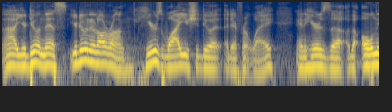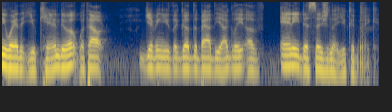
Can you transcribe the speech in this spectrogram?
uh, you're doing this, you're doing it all wrong. Here's why you should do it a different way, and here's the the only way that you can do it without giving you the good, the bad, the ugly of any decision that you could make.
